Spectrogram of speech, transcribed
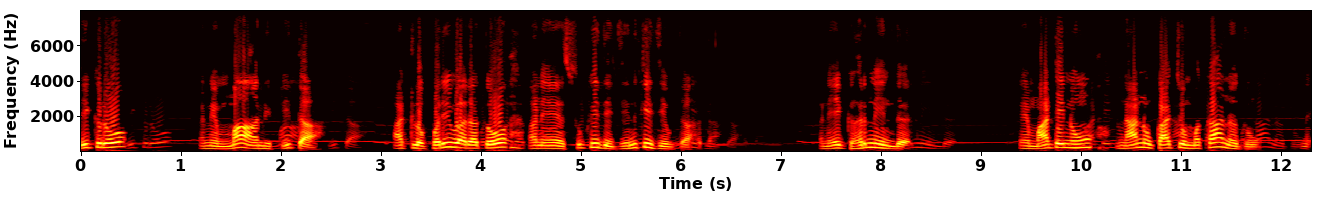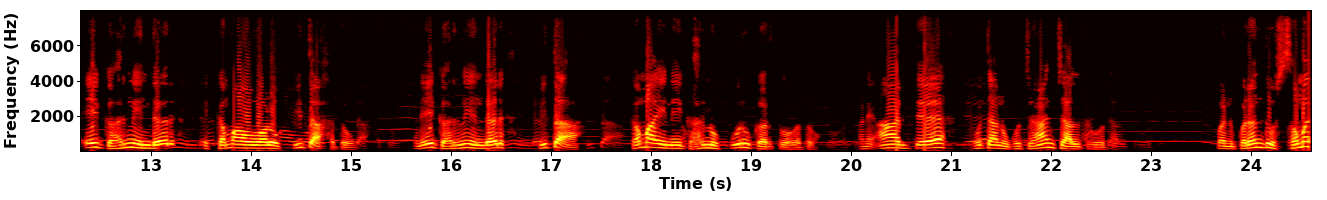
દીકરો અને માં અને પિતા આટલો પરિવાર હતો અને સુખીથી જિંદગી જીવતા હતા. અને એ ઘરની અંદર એ માટીનું નાનું કાચું મકાન હતું. એ ઘરની અંદર એ કમાવા વાળો પિતા હતો. અને એ ઘરની અંદર પિતા કમાઈને ઘરનું પૂરું કરતો હતો. અને આ રીતે પોતાનું ગુજરાન ચાલતું હતું. પણ પરંતુ સમય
